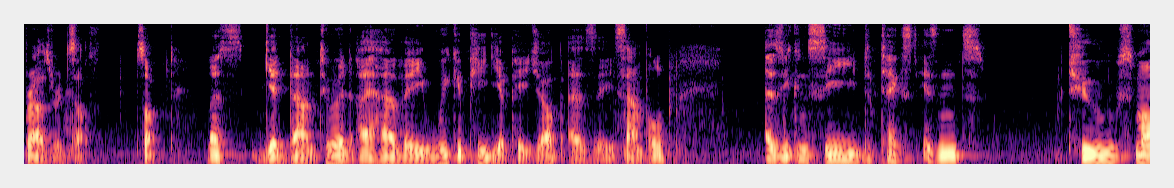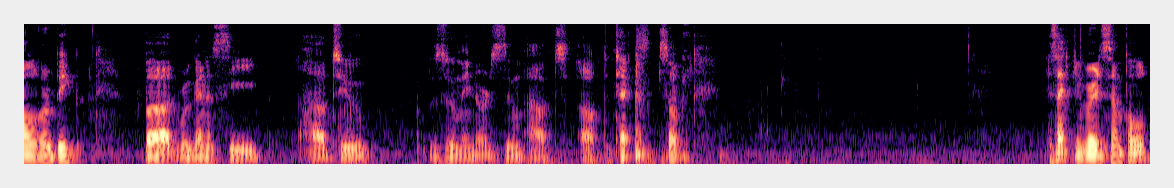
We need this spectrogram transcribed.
browser itself. So let's get down to it. I have a Wikipedia page up as a sample. As you can see, the text isn't too small or big but we're gonna see how to zoom in or zoom out of the text. So it's actually very simple.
